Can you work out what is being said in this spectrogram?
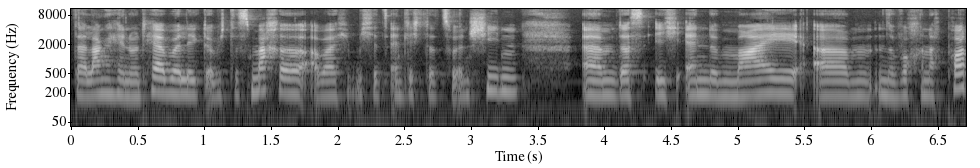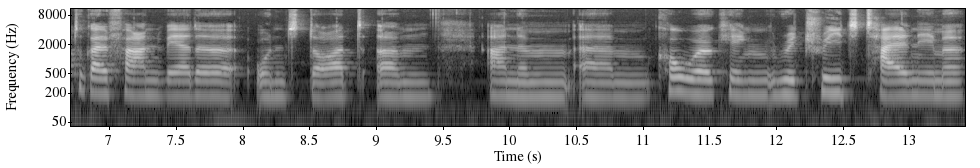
da lange hin und her überlegt, ob ich das mache, aber ich habe mich jetzt endlich dazu entschieden, ähm, dass ich Ende Mai ähm, eine Woche nach Portugal fahren werde und dort ähm, an einem ähm, Coworking Retreat teilnehme.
